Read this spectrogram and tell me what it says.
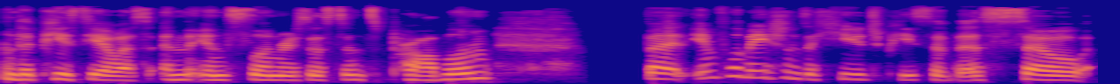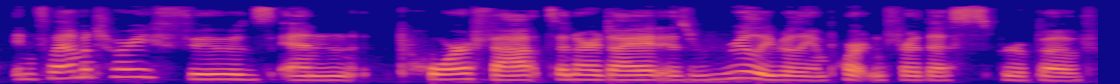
the PCOS and the insulin resistance problem. But inflammation is a huge piece of this. So, inflammatory foods and poor fats in our diet is really, really important for this group of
